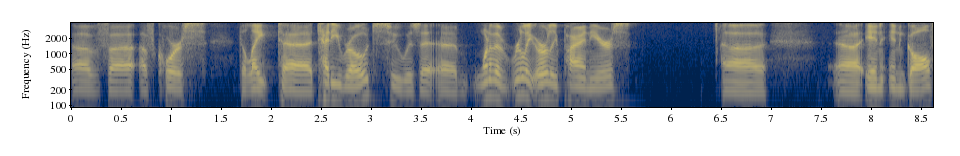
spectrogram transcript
of, uh, of course, the late uh, Teddy Rhodes, who was a, a, one of the really early pioneers uh, in in golf,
